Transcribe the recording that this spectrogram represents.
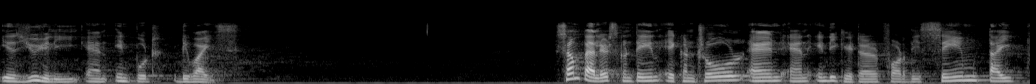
is usually an input device. Some palettes contain a control and an indicator for the same type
